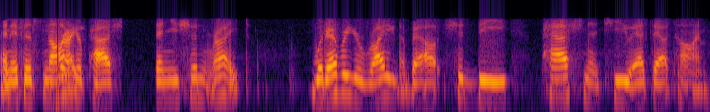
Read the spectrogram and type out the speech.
And if it's not right. your passion, then you shouldn't write. Whatever you're writing about should be passionate to you at that time.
